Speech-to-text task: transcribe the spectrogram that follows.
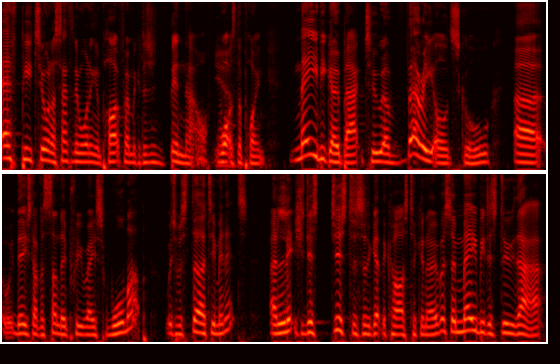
FP2 on a Saturday morning in parc fermé conditions, bin that off. Yeah. What's the point? Maybe go back to a very old school. Uh, they used to have a Sunday pre-race warm-up, which was 30 minutes, and literally just just to sort of get the cars ticking over. So maybe just do that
